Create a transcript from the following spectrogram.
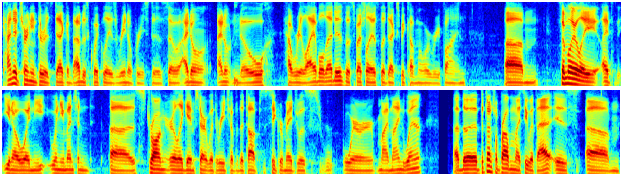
kind of churning through its deck about as quickly as Reno Priest is. So I don't I don't know how reliable that is, especially as the decks become more refined. Um, similarly, I you know when you when you mentioned uh, strong early game start with reach over the top, Secret Mage was where my mind went. Uh, the potential problem I see with that is um,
